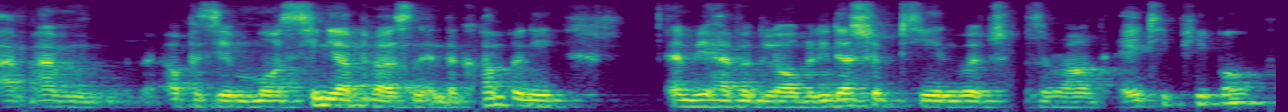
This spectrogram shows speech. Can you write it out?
I'm obviously a more senior person in the company, and we have a global leadership team which is around 80 people.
